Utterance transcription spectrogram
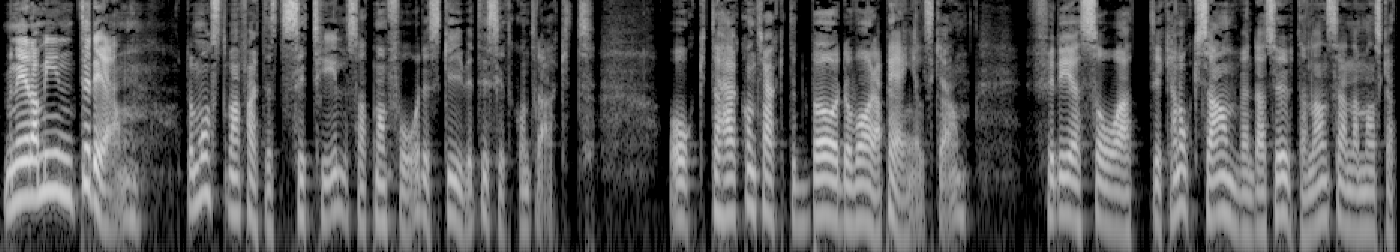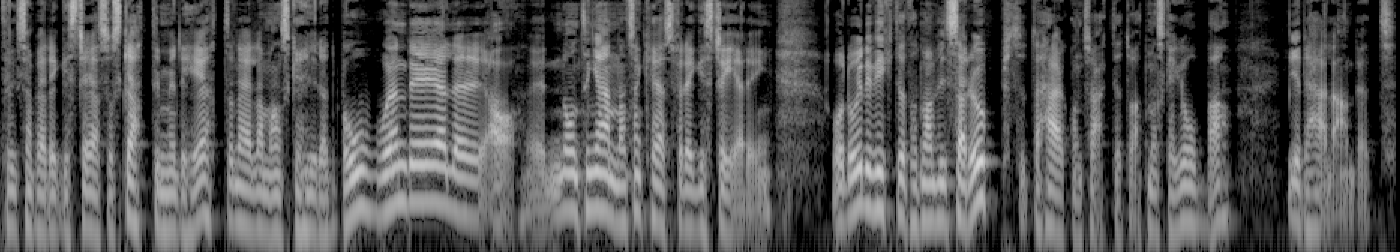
Men är de inte det, då måste man faktiskt se till så att man får det skrivet i sitt kontrakt. Och det här kontraktet bör då vara på engelska. För det är så att det kan också användas utomlands när man ska till exempel registreras hos Skattemyndigheten eller man ska hyra ett boende eller ja, någonting annat som krävs för registrering. Och då är det viktigt att man visar upp det här kontraktet och att man ska jobba i det här landet.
